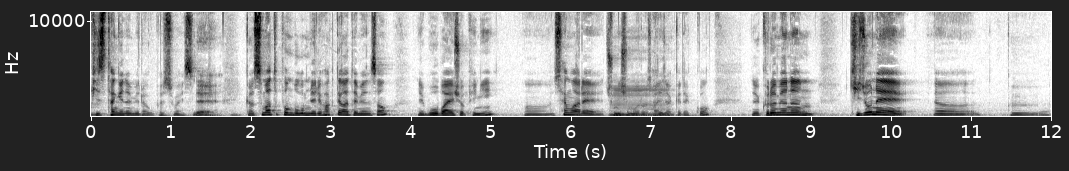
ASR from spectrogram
비슷한 개념이라고 볼 수가 있습니다. 네. 그러니까 스마트폰 보급률이 확대가 되면서 이제 모바일 쇼핑이 어, 생활의 중심으로 음. 자리 잡게 됐고 이제 그러면은 기존의 어, 그,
